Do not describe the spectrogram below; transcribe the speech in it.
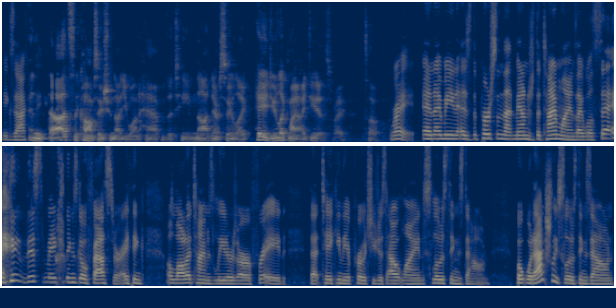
exactly. And that's the conversation that you want to have with the team, not necessarily like, hey, do you like my ideas, right? So. Right. And I mean, as the person that managed the timelines, I will say this makes things go faster. I think a lot of times leaders are afraid that taking the approach you just outlined slows things down but what actually slows things down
